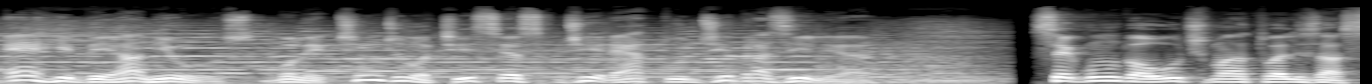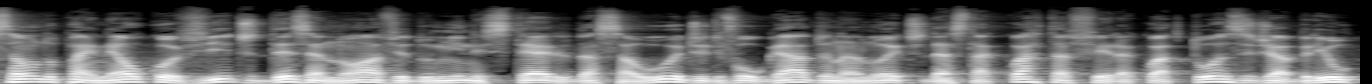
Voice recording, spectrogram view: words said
RBA News, Boletim de Notícias, direto de Brasília. Segundo a última atualização do painel Covid-19 do Ministério da Saúde, divulgado na noite desta quarta-feira, 14 de abril,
